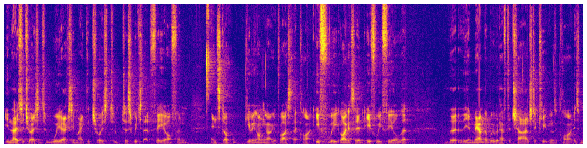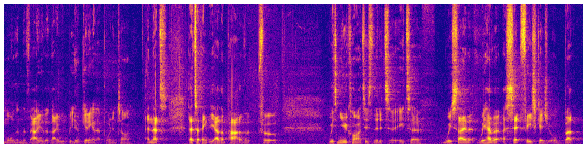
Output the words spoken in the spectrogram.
in those situations, we actually make the choice to, to switch that fee off and and stop giving ongoing advice to that client. If we, like I said, if we feel that the the amount that we would have to charge to keep them as a client is more than the value that they would be Yep. getting at that point in time, and that's that's I think the other part of it for with new clients is that it's a it's a we say that we have a, a set fee schedule, but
